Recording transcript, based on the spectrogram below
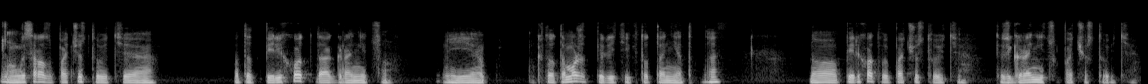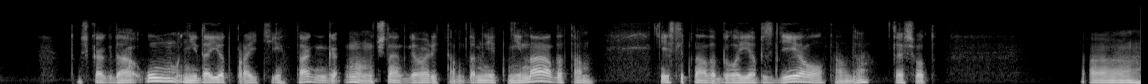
Вы сразу почувствуете вот этот переход, да, границу. И кто-то может перейти, кто-то нет, да. Но переход вы почувствуете, то есть границу почувствуете. То есть когда ум не дает пройти, да, ну, начинает говорить там, да мне это не надо, там, если бы надо было, я бы сделал, там, да. То есть вот, э,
